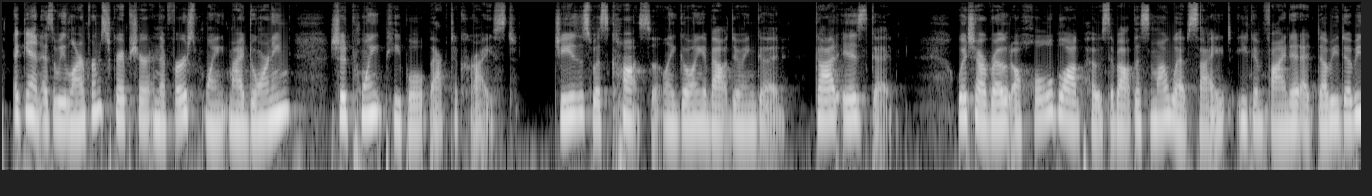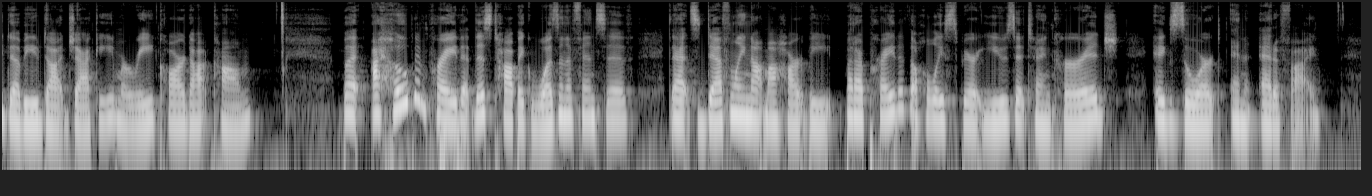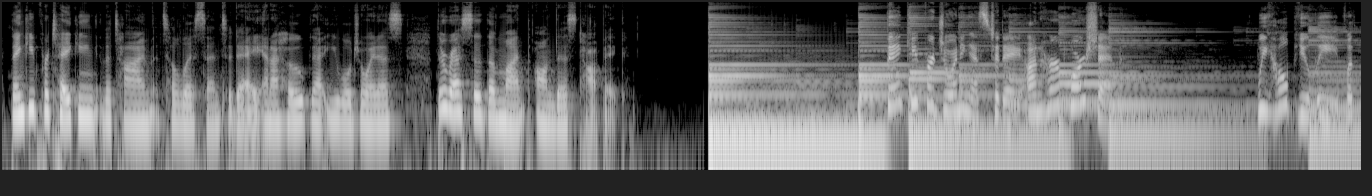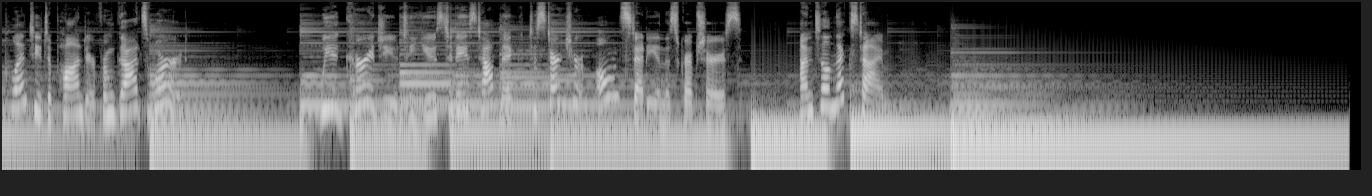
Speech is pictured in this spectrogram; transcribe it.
Again, as we learn from scripture in the first point, my adorning should point people back to Christ. Jesus was constantly going about doing good. God is good, which I wrote a whole blog post about this on my website. You can find it at www.jackiemariekar.com. But I hope and pray that this topic wasn't offensive. That's definitely not my heartbeat, but I pray that the Holy Spirit used it to encourage, exhort, and edify. Thank you for taking the time to listen today, and I hope that you will join us the rest of the month on this topic. Thank you for joining us today on Her Portion. We hope you leave with plenty to ponder from God's Word. We encourage you to use today's topic to start your own study in the Scriptures. Until next time.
